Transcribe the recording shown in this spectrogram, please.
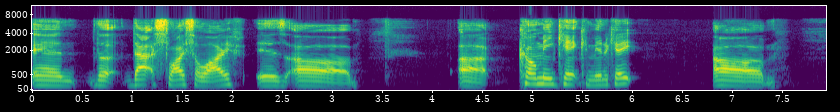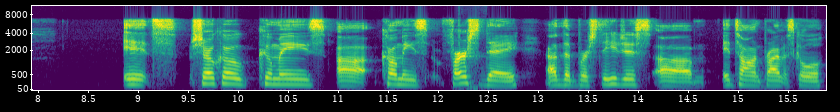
And the that slice of life is uh uh Komi can't communicate. Um it's Shoko Komi's uh Komi's first day at the prestigious um, Itan private school,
